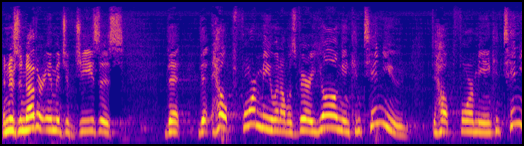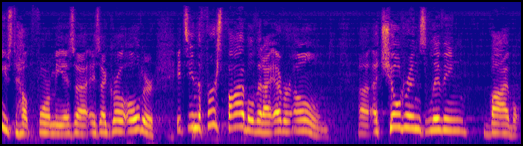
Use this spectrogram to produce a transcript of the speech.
And there's another image of Jesus that, that helped form me when I was very young and continued to help form me and continues to help form me as I, as I grow older. It's in the first Bible that I ever owned, uh, a children's living Bible.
